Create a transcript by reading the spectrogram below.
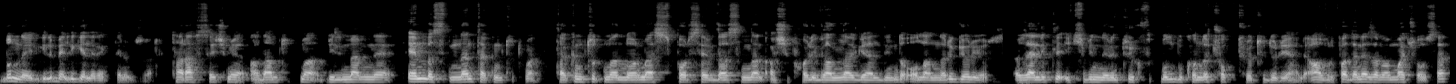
Bununla ilgili belli gelenekler karakterimiz var. Taraf seçme, adam tutma, bilmem ne. En basitinden takım tutma. Takım tutma normal spor sevdasından aşıp holiganlığa geldiğinde olanları görüyoruz. Özellikle 2000'lerin Türk futbolu bu konuda çok kötüdür yani. Avrupa'da ne zaman maç olsa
